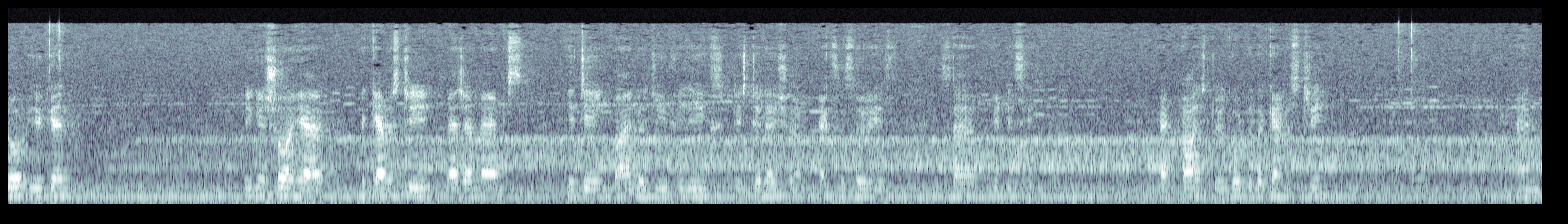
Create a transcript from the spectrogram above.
so you can you can show here the chemistry measurements heating biology physics distillation accessories SAP etc. At first we go to the chemistry and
